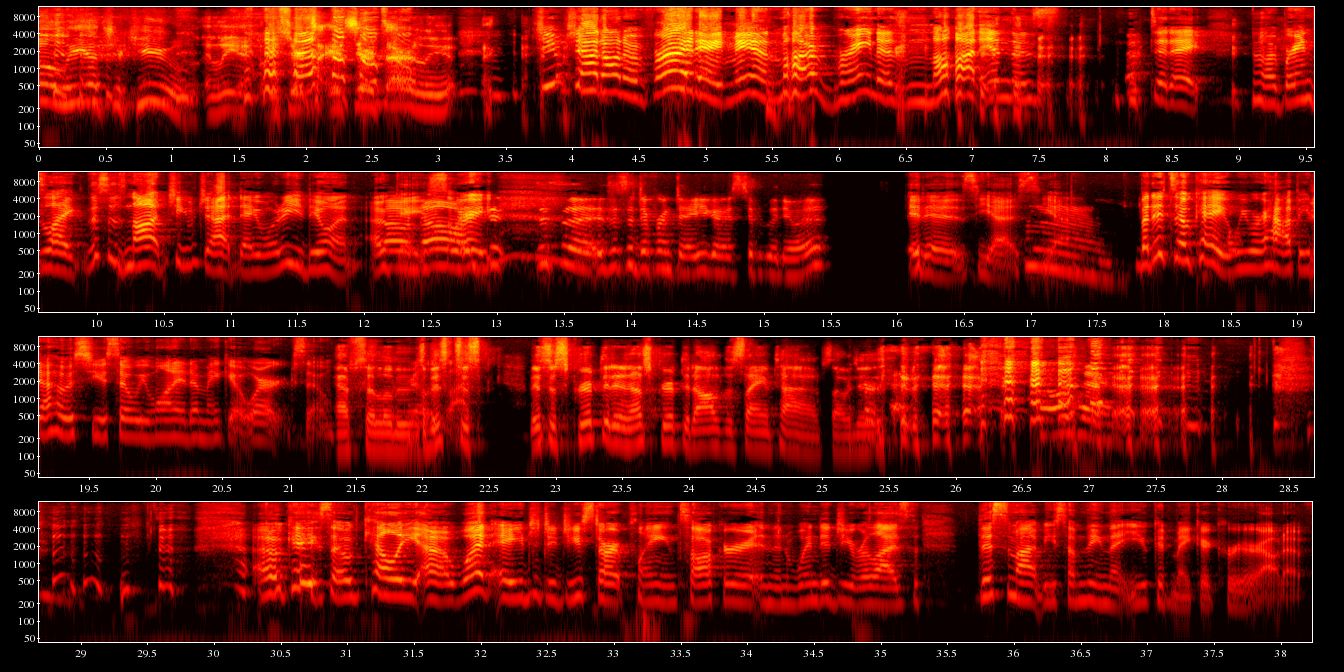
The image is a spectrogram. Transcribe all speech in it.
oh, Leah, it's your cue. Leah, it's your, it's your turn, Leah. Chief chat on a Friday. Man, my brain is not in this today. My brain's like, this is not Chief Chat day. What are you doing? Oh, okay, oh, no. sorry. Is this, a, is this a different day you guys typically do it? It is, yes, hmm. yeah. But it's okay. We were happy to host you, so we wanted to make it work. So absolutely. Really so this just this is scripted and unscripted all at the same time. So just okay. So Kelly, uh, what age did you start playing soccer, and then when did you realize this might be something that you could make a career out of?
